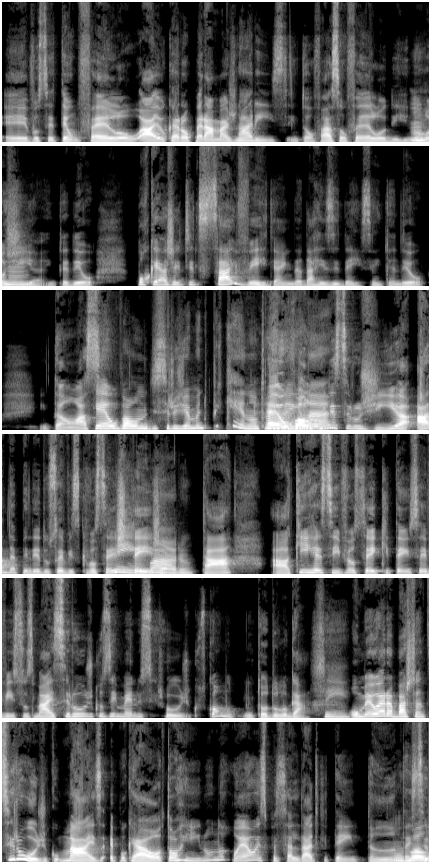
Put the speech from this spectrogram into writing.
Eh, você ter um fellow, ah, eu quero operar mais nariz, então faça o fellow de rinologia, entendeu? Porque a gente sai verde ainda da residência, entendeu? Então, assim. Porque o volume de cirurgia é muito pequeno também, É, o volume né? de cirurgia, a depender do serviço que você Sim, esteja, claro. tá? Aqui em Recife eu sei que tem serviços mais cirúrgicos e menos cirúrgicos, como em todo lugar. Sim. O meu era bastante cirúrgico, mas é porque a otorrino não é uma especialidade que tem Um tantas volume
